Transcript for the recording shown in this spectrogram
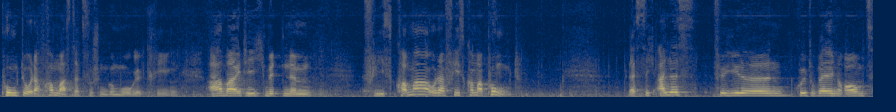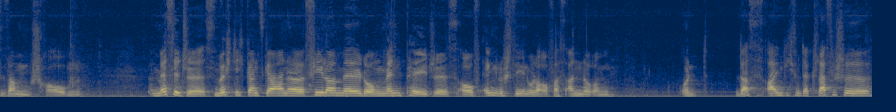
Punkte oder Kommas dazwischen gemogelt kriegen? Arbeite ich mit einem Fließkomma oder Fließkomma-Punkt? Lässt sich alles für jeden kulturellen Raum zusammenschrauben. Messages möchte ich ganz gerne Fehlermeldungen, Man-Pages auf Englisch sehen oder auf was anderem. Und das ist eigentlich so der klassische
